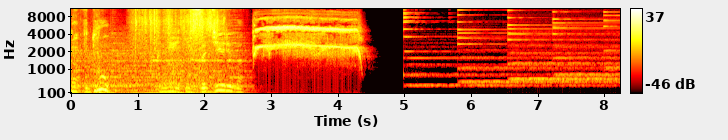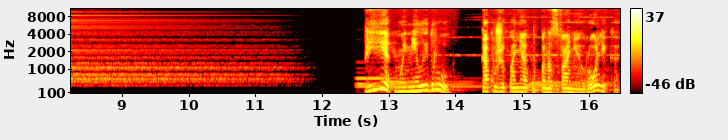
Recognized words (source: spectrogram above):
Как вдруг к ней из-за дерева Привет, мой милый друг! Как уже понятно по названию ролика,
